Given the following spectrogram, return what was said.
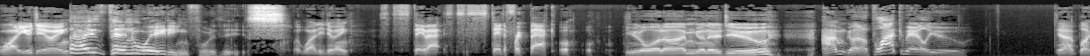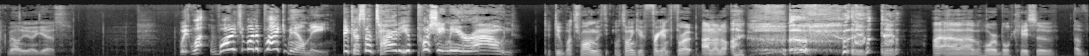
what are you doing? I've been waiting for this. What, what are you doing? S- Stay back. S- Stay the frick back. Oh, oh, oh. you know what I'm gonna do? I'm gonna blackmail you. Yeah, blackmail you, I guess. Wait, what? Why would you want to blackmail me? Because I'm tired of you pushing me around. Dude, what's wrong with you? What's wrong with your friggin' throat? I don't know. I, I, I have a horrible case of, of,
